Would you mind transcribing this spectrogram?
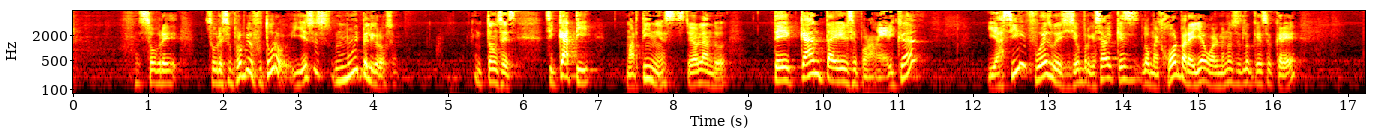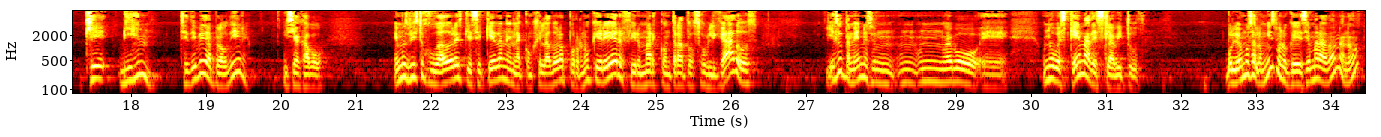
sobre, sobre su propio futuro y eso es muy peligroso. Entonces, si Katy Martínez, estoy hablando, te canta irse por América, y así fue su decisión porque sabe que es lo mejor para ella, o al menos es lo que eso cree. Que bien, se debe de aplaudir. Y se acabó. Hemos visto jugadores que se quedan en la congeladora por no querer firmar contratos obligados. Y eso también es un, nuevo, eh, un nuevo esquema de esclavitud. volvemos a lo mismo, lo que decía Maradona, ¿no?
